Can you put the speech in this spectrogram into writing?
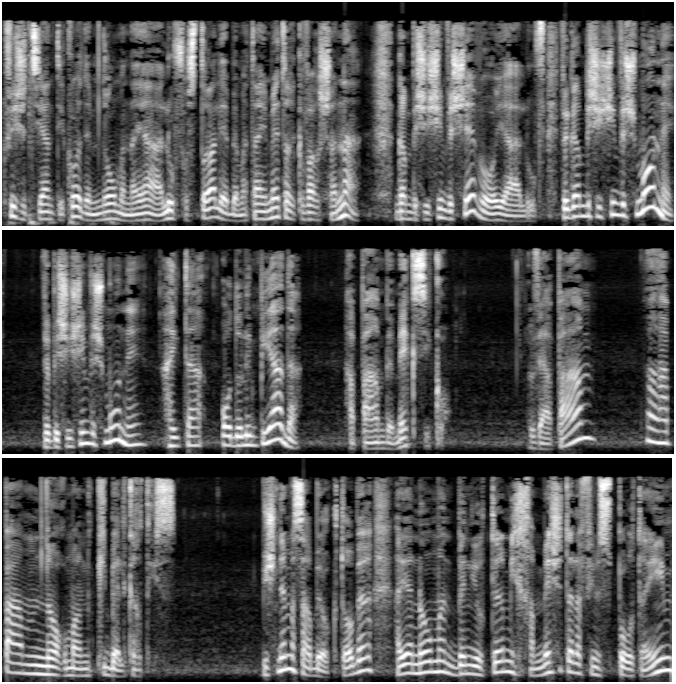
כפי שציינתי קודם, נורמן היה אלוף אוסטרליה ב-200 מטר כבר שנה. גם ב-67 הוא היה אלוף, וגם ב-68. וב-68 הייתה עוד אולימפיאדה, הפעם במקסיקו. והפעם, הפעם נורמן קיבל כרטיס. ב-12 באוקטובר היה נורמן בין יותר מ-5,000 ספורטאים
